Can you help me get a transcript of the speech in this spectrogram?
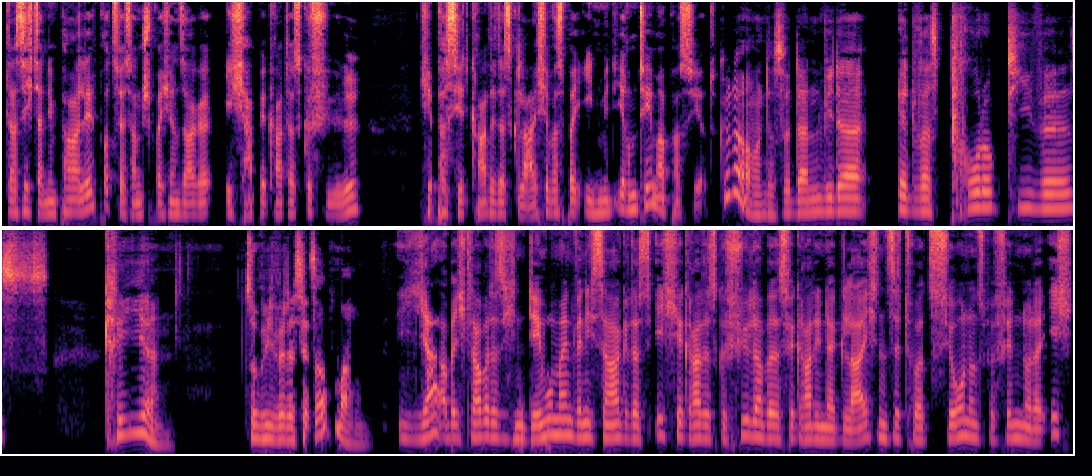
dass ich dann den Parallelprozess anspreche und sage, ich habe hier gerade das Gefühl, hier passiert gerade das Gleiche, was bei Ihnen mit Ihrem Thema passiert. Genau, und dass wir dann wieder etwas Produktives kreieren. So wie wir das jetzt auch machen. Ja, aber ich glaube, dass ich in dem Moment, wenn ich sage, dass ich hier gerade das Gefühl habe, dass wir gerade in der gleichen Situation uns befinden oder ich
